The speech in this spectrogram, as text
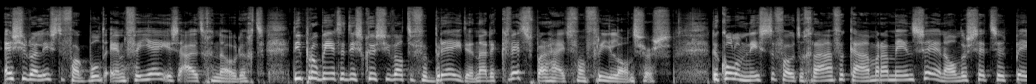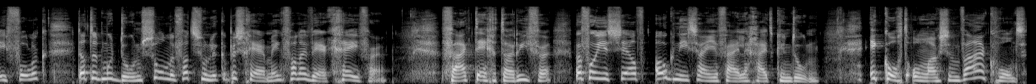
En journalistenvakbond NVJ is uitgenodigd. Die probeert de discussie wat te verbreden naar de kwetsbaarheid van freelancers. De columnisten, fotografen, cameramensen en ander ZZP-volk dat het moet doen zonder fatsoenlijke bescherming van een werkgever. Vaak tegen tarieven waarvoor je zelf ook niets aan je veiligheid kunt doen. Ik kocht onlangs een waakhond,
